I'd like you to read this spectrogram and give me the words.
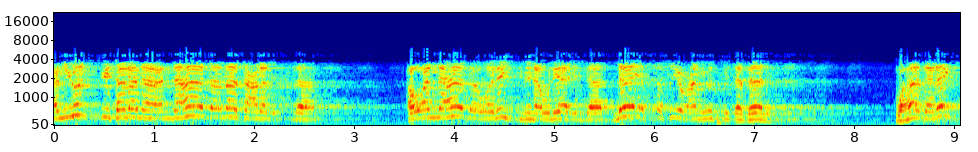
أن يثبت لنا أن هذا مات على الإسلام أو أن هذا ولي من أولياء الله لا يستطيع أن يثبت ذلك. وهذا ليس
